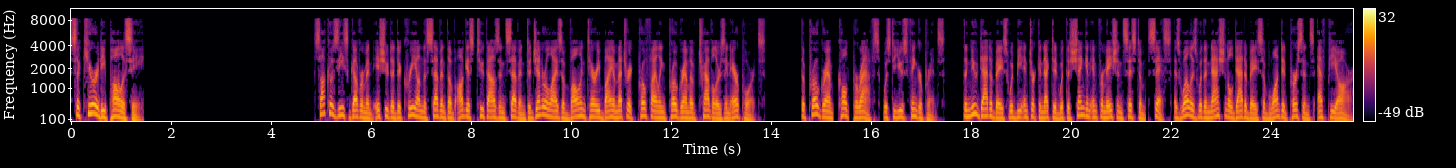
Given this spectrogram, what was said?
Security policy Sarkozy's government issued a decree on 7 August 2007 to generalize a voluntary biometric profiling program of travelers in airports. The program, called PARAFS, was to use fingerprints. The new database would be interconnected with the Schengen Information System as well as with a national database of wanted persons FPR.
